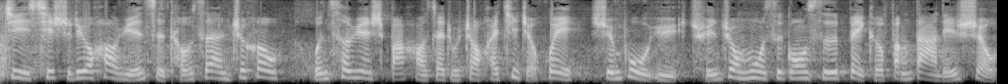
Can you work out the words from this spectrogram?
继七十六号原子投资案之后，文策院十八号再度召开记者会，宣布与群众募资公司贝壳放大联手，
